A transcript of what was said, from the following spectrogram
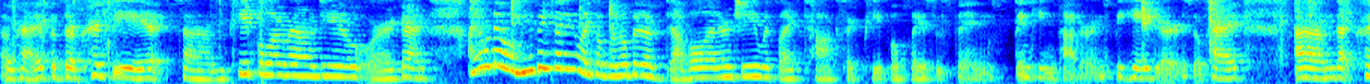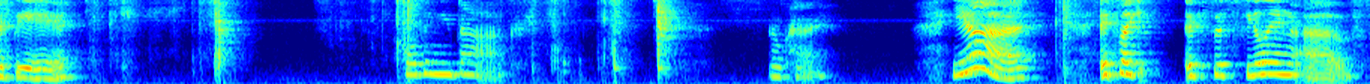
okay? But there could be some people around you or again, I don't know, I'm even getting like a little bit of devil energy with like toxic people, places, things, thinking patterns, behaviors, okay? Um, that could be holding you back. Okay. Yeah. It's like, it's this feeling of,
